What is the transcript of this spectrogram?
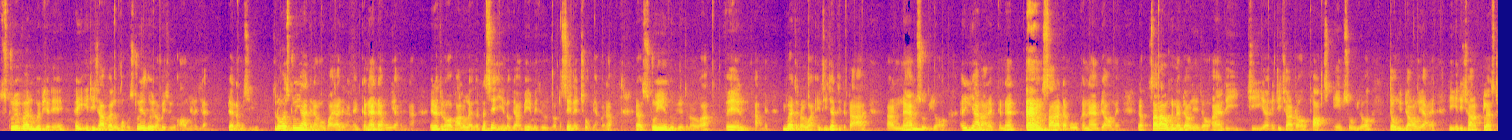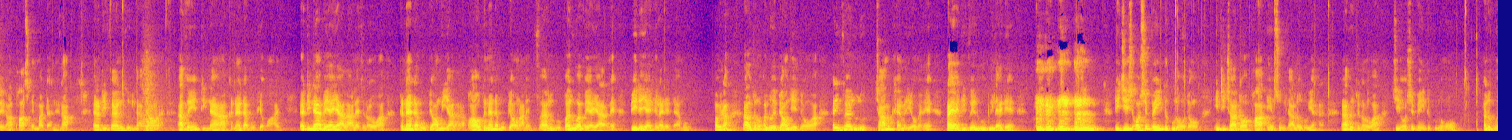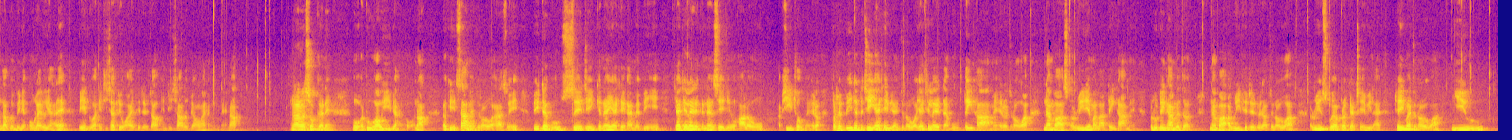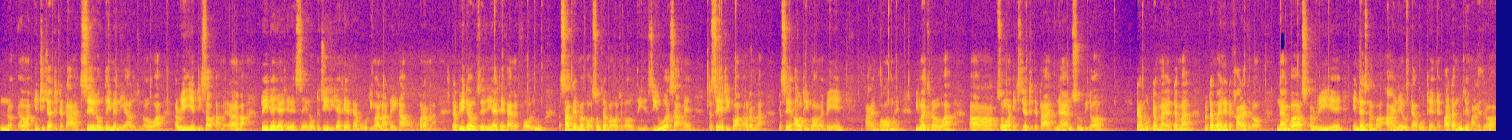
string value ပဲဖြစ်တယ်။ဟဲ့ integer value မဟုတ်ဘူး string ဆိုရင်တော့မိတ်ဆွေအောင်မြင်တယ်ကြည့်လိုက်။ပြန်တာမရှိဘူး။ကျွန်တော်က string ရကျင်တာမဟုတ်ပါရကျင်တာလေကဏ္ဍတန်ဖိုးရကျင်တာ။ အဲ့တော့ကျွန်တော်ကဘာလုပ်လဲဆိုတော့နှစ်ဆင့်အရင်လုပ်ပြမယ်ပြီးရင်မိတ်ဆွေတို့ကျွန်တော်တစ်ဆင့်နဲ့ချုပ်ပြမယ်နော်။အဲ့တော့ string ဆိုပြီးတော့ကျွန်တော်တို့က value ထားမယ်။ပြီးမှကျွန်တော်တို့က integer data name ဆိုပြီးတော့အဲ့ဒီရလာတဲ့ကဏ္ဍစာရတန်ဖိုးကဏ္ဍပြောင်းမယ်အဲ့တော့စာရကိုကဏ္ဍပြောင်းခြင်းကျွန်တော် int g integer.parseInt ဆိုပြီးတော့တုံးပြီးပြောင်းလို့ရတယ်ဒီ integer class တွေက pass in မှာတန်တယ်နော်အဲ့တော့ဒီ value ဆိုပြီးလာပြောင်းတယ်အဲ့ဆိုရင်ဒီ nan ကကဏ္ဍတန်ဖိုးဖြစ်သွားပြီ အဲ့ဒီ nan ဘယ်ရရလာလဲကျွန်တော်တို့ကကဏ္ဍတန်ဖိုးပြောင်းပြီးရလာတာဘာကိုကဏ္ဍတန်ဖိုးပြောင်းတာလဲ value ကို value ကဘယ်ရရလာလဲပြည့်တဲ့ရိုက်ထည့်လိုက်တဲ့တန်ဖိုးဟုတ်ပြီနော်အဲ့တော့ကျွန်တော်အလွယ်ပြောင်းခြင်းကျွန်တော်ကအဲ့ဒီ value လို့ဂျားမခံမနေတော့ဘဲနဲ့တိုက်ရိုက်ဒီ value ကိုပေးလိုက်တဲ့ DJ option pane တခုလုံးကိုကျွန်တော် integer.parsin ဆိုပြီးလာလုပ်လို့ရတယ်အဲ့ဒါဆိုကျွန်တော်တို့က G option pane တခုလုံးကိုအဲ့လိုဝင်စားခွင့်ပေးနေအုံလိုက်လို့ရတယ်ပြီးရင်သူက integer ဖြစ်သွားပြီဖြစ်တဲ့ကြောင့် integer လို့ပြောင်းလိုက်အောင်မယ်နော် အဲ့တော့ shortcut နဲ့ဟိုအတူဟောက်ရေးပြတော့နော် okay စမယ်ကျွန်တော်တို့ကအဲ့ဒါဆိုရင်ပိတ်တက်ကို10ချိန်ကဏ္ဍရိုက်ထည့်ခိုင်းမယ်ပြီးရင်ရိုက်ထည့်လိုက်တဲ့ကဏ္ဍ10ချိန်ကိုအားလုံးကိုအဖြေထုတ်မယ်အဲ့တော့ပထမတဲ့တစ်ချိန်ရိုက်ထည့်ပြီးတိုင်းကျွန်တော်တို့ကရိုက်ထည့်လိုက်တဲ့တန်ဖိုးတိမ့်ထားရမယ်အဲ့တော့ကျွန်တော်က numbers array ထဲမှာလာတိမ့်ထားရမယ်ဘယ်လိုတိမ့်ထားမလဲဆိုတော့ number array ဖြစ်တဲ့အတွက်ကြောင့်ကျွန်တော်တို့က array square bracket ထည့်ပြီးလိုက် ထည့်ပြီးမှကျွန်တော်တို့က new integer data type 10လုံးသိမ့်မဲ့နေရာလို့ကျွန်တော်တို့က array ရင်တိစောက်ထားမယ်အဲ့ဒါမှ page တဲ့ရိုက်ထည့်တဲ့10လုံးတစ်ချိန်စီရိုက်ထည့်တဲ့တန်ဖိုးဒီမှာလာတိမ့်ထားအောင်ဟုတ်တယ်မလားအဲ့ page ကို10ချိန်ရိုက်ထည့်ခိုင်းမယ် for loop အစတင်မှာကောအဆုံးတက်မှာကောကျွန်တော်တို့သိတယ်0ကစမယ်10အထိသွားမယ်ဟုတ်တယ်မလား10အောက်ထိသွားမယ်ပြီးရင် i ဘောင်းမယ်ပြီးမှကျွန်တော်တို့ကအာအဆုံးက integer data type name ဆိုပြီးတော့တန်ဖိုးတက်မှန်တက်မှန်မတက်မှန်တဲ့တခါလဲကျွန်တော် numbers array ရဲ့ index number i နဲ့ကိုတန်ဖိုးထည့်မယ်ဘာတန်ဖိုးထည့်ပါလဲဆိုတော့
